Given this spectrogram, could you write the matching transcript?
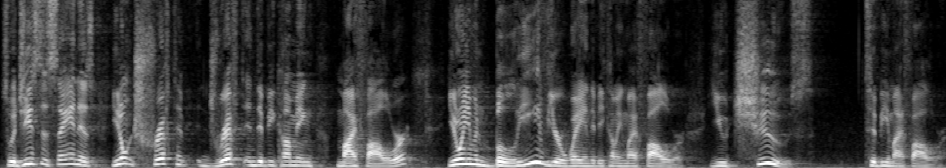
So what Jesus is saying is you don't drift, drift into becoming my follower. You don't even believe your way into becoming my follower. You choose to be my follower.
